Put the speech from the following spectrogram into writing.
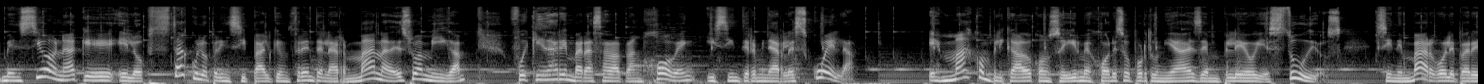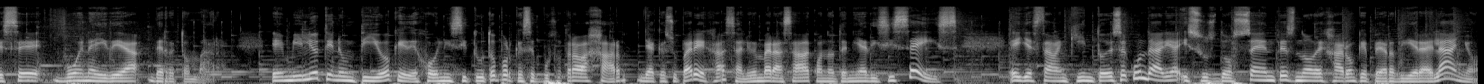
menciona que el obstáculo principal que enfrenta la hermana de su amiga fue quedar embarazada tan joven y sin terminar la escuela. es más complicado conseguir mejores oportunidades de empleo y estudios. Sin embargo, le parece buena idea de retomar. Emilio tiene un tío que dejó el instituto porque se puso a trabajar, ya que su pareja salió embarazada cuando tenía 16. Ella estaba en quinto de secundaria y sus docentes no dejaron que perdiera el año.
